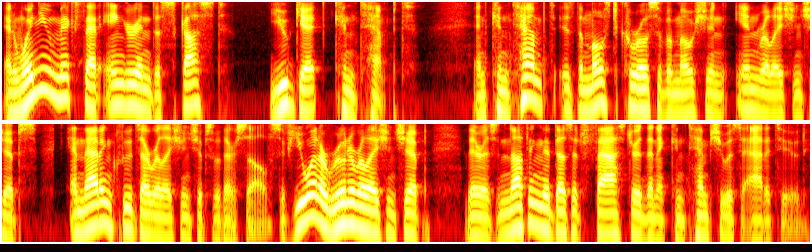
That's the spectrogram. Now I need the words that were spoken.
And when you mix that anger and disgust, you get contempt. And contempt is the most corrosive emotion in relationships and that includes our relationships with ourselves. If you want to ruin a relationship, there is nothing that does it faster than a contemptuous attitude.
